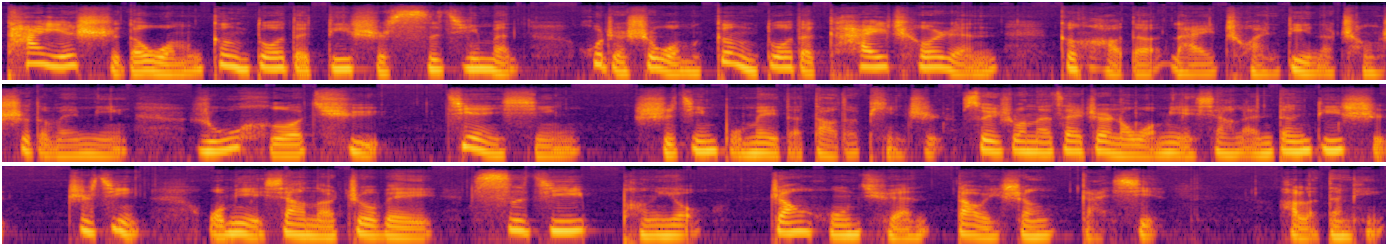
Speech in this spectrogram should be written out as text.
它也使得我们更多的的士司机们，或者是我们更多的开车人，更好的来传递呢城市的文明，如何去践行。拾金不昧的道德品质，所以说呢，在这儿呢，我们也向蓝灯的士致敬，我们也向呢这位司机朋友张洪全道一声感谢。好了，单平，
